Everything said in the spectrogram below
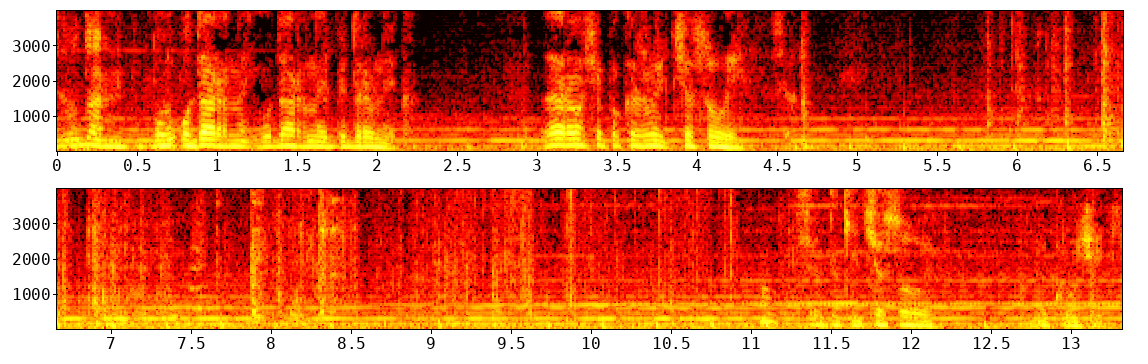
Це ударник. У- Ударний, ударний підривник. Зараз вам ще покажу часовий. Такий часовий накручить.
